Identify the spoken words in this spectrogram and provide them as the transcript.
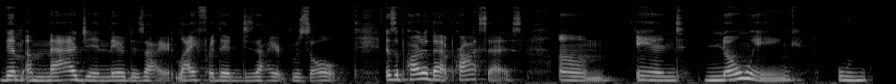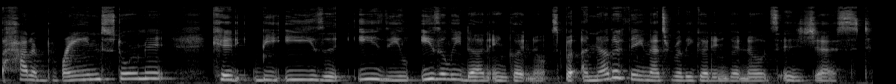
them imagine their desired life or their desired result is a part of that process. Um, and knowing how to brainstorm it could be easy easy easily done in GoodNotes. But another thing that's really good in GoodNotes is just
